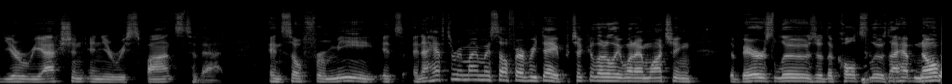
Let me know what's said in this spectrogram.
your reaction and your response to that. And so for me, it's, and I have to remind myself every day, particularly when I'm watching the Bears lose or the Colts lose. I have no,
